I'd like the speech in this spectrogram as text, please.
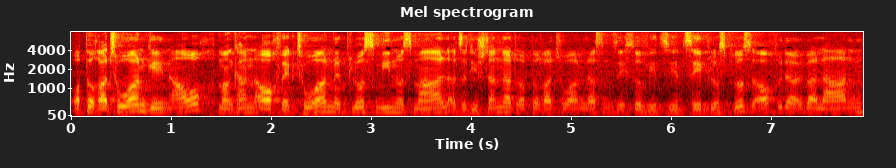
Operatoren gehen auch, man kann auch Vektoren mit Plus, Minus, Mal, also die Standardoperatoren lassen sich so wie in C++ auch wieder überladen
